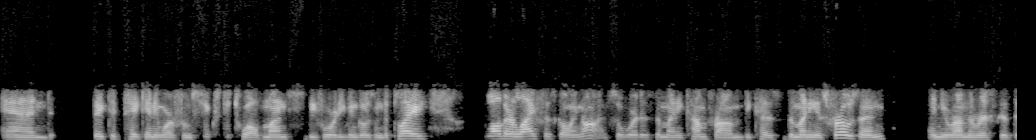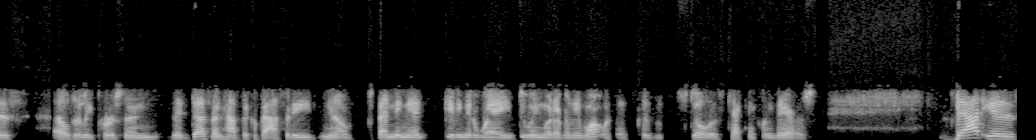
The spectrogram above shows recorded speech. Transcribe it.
and they could take anywhere from six to 12 months before it even goes into play while their life is going on. So, where does the money come from? Because the money is frozen, and you run the risk of this elderly person that doesn't have the capacity, you know, spending it, giving it away, doing whatever they want with it because it still is technically theirs. That is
